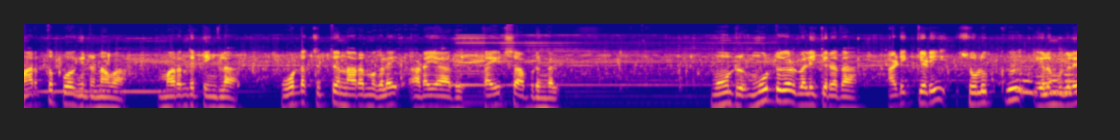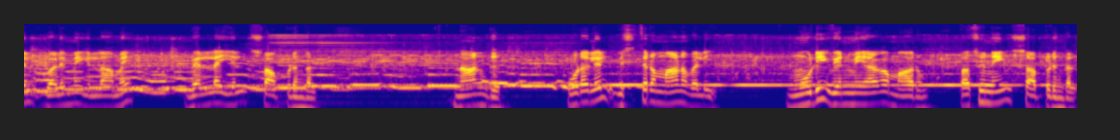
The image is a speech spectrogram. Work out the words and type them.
மறத்து போகின்றனவா? மறந்துட்டீங்களா? ஊட்டச்சத்து நரம்புகளை அடையாது. தயிர் சாப்பிடுங்கள். மூன்று மூட்டுகள் வலிக்கிறதா? அடிக்கடி சுளுக்கு எலும்புகளில் வலிமை இல்லாமல் வெள்ளையில் சாப்பிடுங்கள். நான்கு உடலில் விசித்திரமான வலி. முடி வெண்மையாக மாறும். பசுநெய் சாப்பிடுங்கள்.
